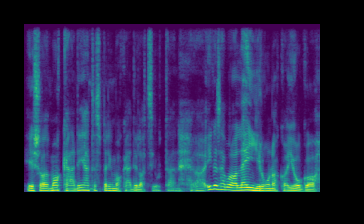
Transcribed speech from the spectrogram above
és a Makádi, hát ez pedig Makádi Laci után. Igazából a leírónak a joga,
